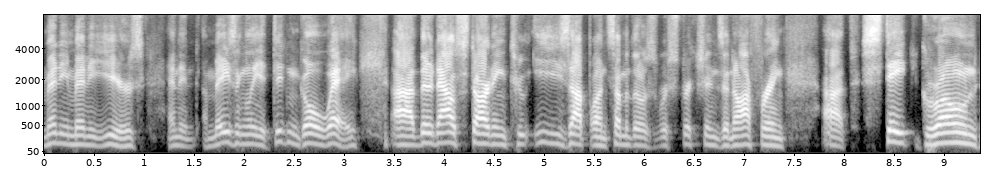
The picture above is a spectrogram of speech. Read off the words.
many, many years, and it, amazingly, it didn't go away. Uh, they're now starting to ease up on some of those restrictions and offering uh, state grown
